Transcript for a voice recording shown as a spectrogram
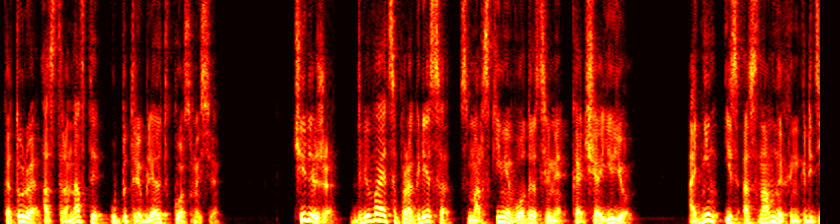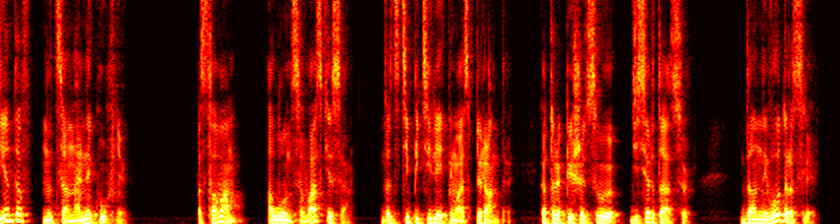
которые астронавты употребляют в космосе. Чили же добивается прогресса с морскими водорослями кача-юю, одним из основных ингредиентов национальной кухни. По словам Алонса Васкеса, 25-летнего аспиранта, который пишет свою диссертацию, данные водоросли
